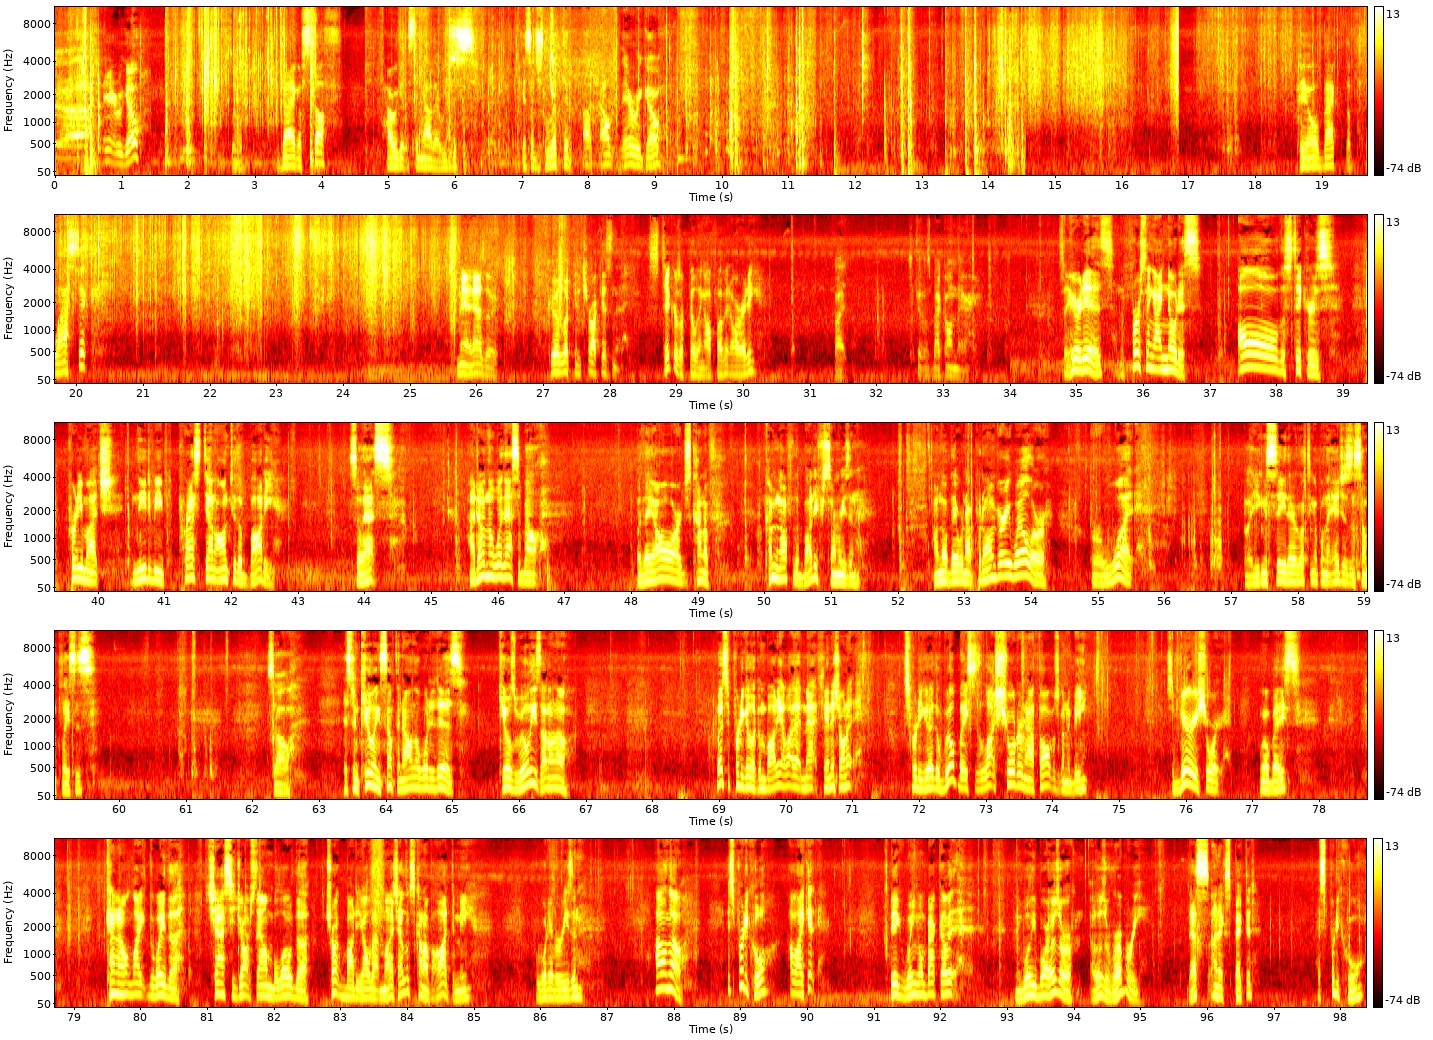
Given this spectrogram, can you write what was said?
Uh, there we go. Just a bag of stuff. How we get this thing out of there? We just guess I'll just lift it up out. There we go. Peel back the plastic. Man that's a good looking truck isn't it? Stickers are peeling off of it already but let's get those back on there. So here it is. And the first thing I notice all the stickers pretty much need to be pressed down onto the body. So that's, I don't know what that's about, but they all are just kind of coming off of the body for some reason. I don't know if they were not put on very well or, or what, but you can see they're lifting up on the edges in some places. So it's been killing something. I don't know what it is. Kills wheelies? I don't know. But it's a pretty good looking body. I like that matte finish on it. It's pretty good. The wheelbase is a lot shorter than I thought it was going to be. It's a very short wheelbase. Kind of don't like the way the chassis drops down below the truck body all that much. That looks kind of odd to me for whatever reason. I don't know. It's pretty cool. I like it. Big wing on back of it. And wheelie bar, those are oh, those are rubbery. That's unexpected. That's pretty cool.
